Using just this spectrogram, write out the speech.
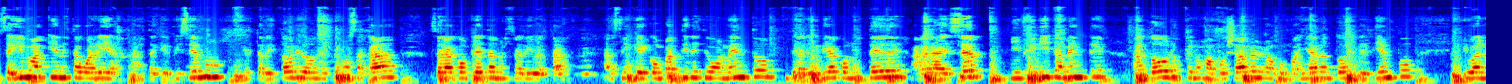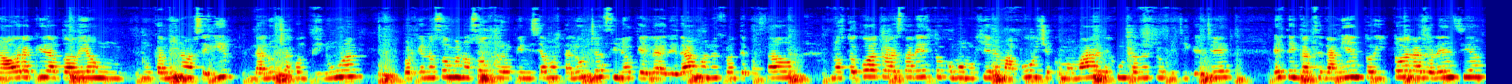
seguimos aquí en esta guardia. Hasta que pisemos el territorio donde fuimos acá, será completa nuestra libertad. Así que compartir este momento de alegría con ustedes, agradecer infinitamente a todos los que nos apoyaron y nos acompañaron todo este tiempo. Y bueno, ahora queda todavía un, camino a seguir, la lucha continúa, porque no somos nosotros los que iniciamos esta lucha, sino que la heredamos a nuestro antepasado. Nos tocó atravesar esto como mujeres mapuche, como madres, junto a nuestros pichiqueche, este encarcelamiento y toda la violencia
